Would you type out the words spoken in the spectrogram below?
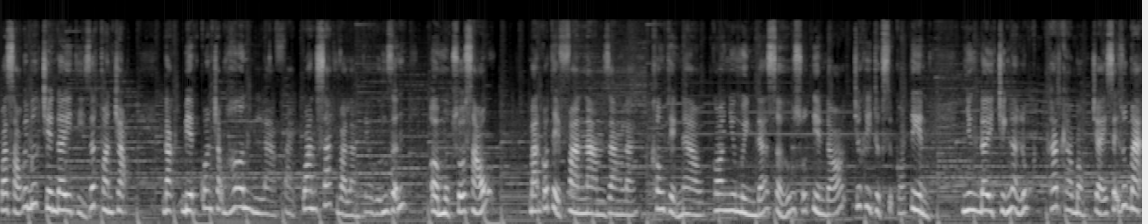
qua 6 cái bước trên đây thì rất quan trọng. Đặc biệt quan trọng hơn là phải quan sát và làm theo hướng dẫn ở mục số 6. Bạn có thể phàn nàn rằng là không thể nào coi như mình đã sở hữu số tiền đó trước khi thực sự có tiền. Nhưng đây chính là lúc khát khao bỏng cháy sẽ giúp bạn.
